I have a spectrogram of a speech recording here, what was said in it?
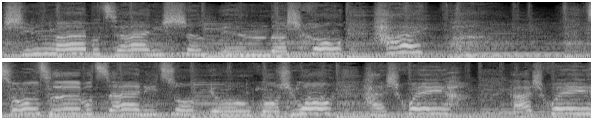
醒来不在你身边的时候，害怕，从此不在你左右，或许我。还是会，还是会，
